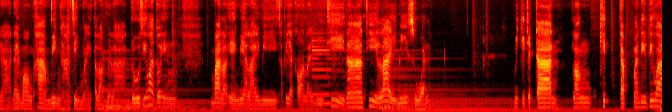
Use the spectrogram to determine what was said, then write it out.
อย่าได้มองข้ามวิ่งหาสิ่งใหม่ตลอดเวลา ดูซิว่าตัวเองบ้านเราเองมีอะไรมีทรัพยากรอะไรมีที่นาที่ไร่มีสวน มีกิจการลองคิดกลับมาดูที่ว่า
